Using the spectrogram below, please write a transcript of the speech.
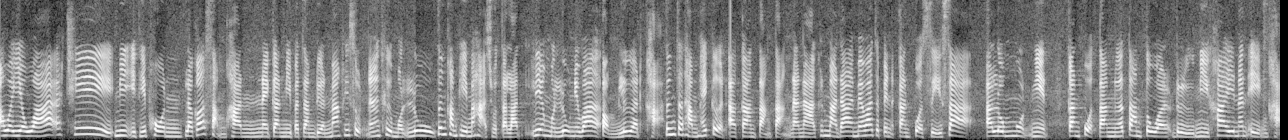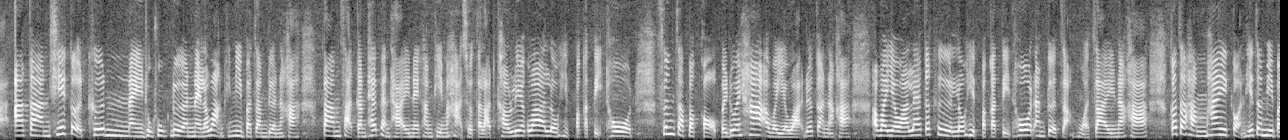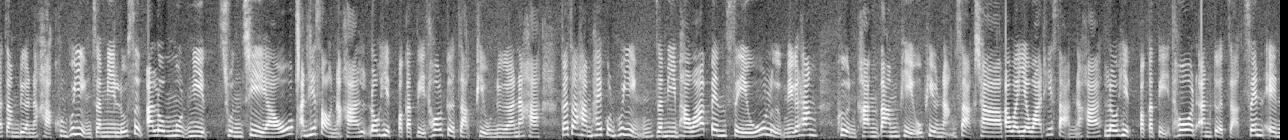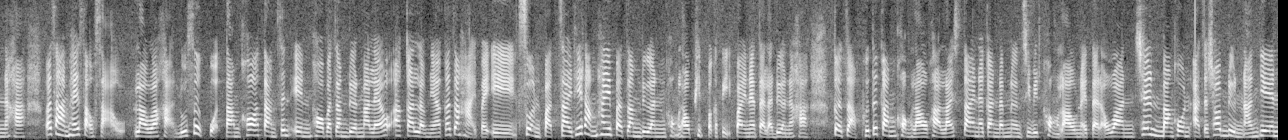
อวัยวะที่มีอิทธิพลแล้วก็สำคัญในการมีประจำเดือนมากที่สุดนั่นก็คือมดลูก ซึ่งคัมภีร์มหาชุตรัตเรียกมดลูกนี่ว่าต่อมเลือดค่ะ ซึ่งจะทำให้เกิดอาการต่างๆ นานาขึ้นมาได้ ไม่ว่าจะเป็นการปวดศีรษะ อารมณ์หงุดหงิด การปวดตามเนื้อตามตัวหรือมีไข้นั่นเองค่ะ อาการที่เกิดขึ้นในทุกๆเดือนในระหว่างที่มีประจำเดือนนะคะ ตามศาสตร์การแพทย์แผนไทยในคัมภีร์มหาโชตรัตเขาเรียกว่าโลหิตปกติโทษ ซึ่งจะประกอบไปด้วย 5 อวัยวะด้วยกันนะคะ อวัยวะแรกก็คือโลหิตปกติโทษอันเกิดจากหัวใจนะคะ ก็จะทำให้ก่อนที่จะมีประจำเดือนนะคะ คุณผู้หญิงจะมีรู้สึกอารมณ์หงุดหงิด ฉุนเฉียว อันที่สองนะคะโลหิตปกติโทษเกิดจากผิวเนื้อนะคะ ก็จะทำให้คุณผู้หญิงจะมีภาวะเป็นสิวหรือแม้กระทั่ง ผื่นคันตามผิว ผิวหนังสากชา อวัยวะที่ 3 นะคะ โลหิตปกติโทษอันเกิดจากเส้นเอ็นนะคะ ก็ทำให้สาวๆเราอะค่ะ รู้สึกปวดตามข้อตามเส้นเอ็น พอประจำเดือนมาแล้วอาการเหล่านี้ก็จะหายไปเอง ส่วนปัจจัยที่ทำให้ประจำเดือนของเราผิดปกติไปในแต่ละเดือนนะคะ เกิดจากพฤติกรรมของเราค่ะไลฟ์สไตล์ในการดำเนินชีวิตของเราในแต่ละวัน เช่น บางคนอาจจะชอบดื่มน้ำเย็น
